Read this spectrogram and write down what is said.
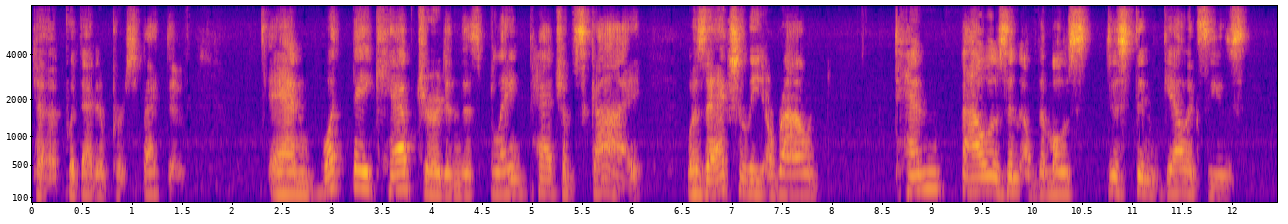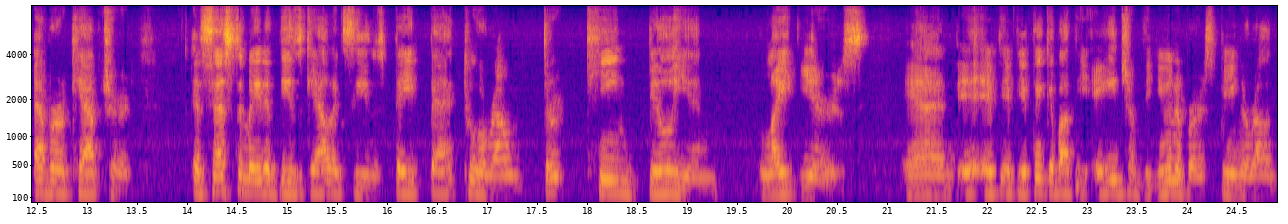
to put that in perspective. And what they captured in this blank patch of sky was actually around 10,000 of the most distant galaxies ever captured. It's estimated these galaxies date back to around 13 billion light years. And if, if you think about the age of the universe being around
